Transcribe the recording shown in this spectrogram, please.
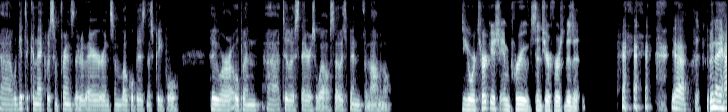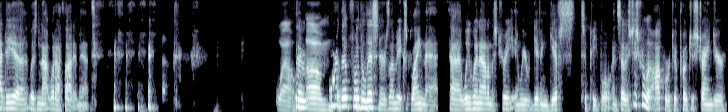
uh, we get to connect with some friends that are there and some local business people who are open uh, to us there as well. So it's been phenomenal. Your Turkish improved since your first visit. yeah, Bune Hadia was not what I thought it meant. wow. So um, for the for the listeners, let me explain that. Uh, we went out on the street and we were giving gifts to people, and so it's just really awkward to approach a stranger.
